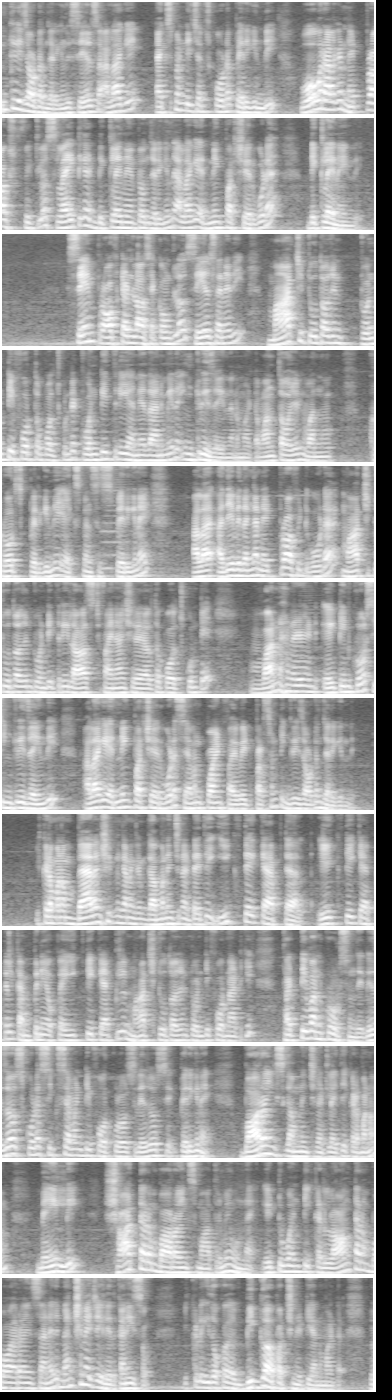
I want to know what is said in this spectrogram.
ఇంక్రీజ్ అవడం జరిగింది సేల్స్. అలాగే ఎక్స్పెండిచర్స్ కూడా పెరిగింది. ఓవరాల్గా నెట్ ప్రాఫిట్లో స్లైట్గా డిక్లైన్ అవ్వడం జరిగింది. అలాగే ఎర్నింగ్ పర్ షేర్ కూడా డిక్లైన్ అయింది. సేమ్ ప్రాఫిట్ అండ్ లాస్ అకౌంట్లో సేల్స్ అనేది మార్చ్ టూ థౌజండ్ ట్వంటీ ఫోర్తో పోల్చుకుంటే ట్వంటీ త్రీ అనే దాని మీద ఇంక్రీజ్ అయిందనమాట వన్ థౌజండ్ వన్ క్రోర్స్ పెరిగింది ఎక్స్పెన్సెస్ పెరిగినాయి. అలా అదేవిధంగా నెట్ ప్రాఫిట్ కూడా March two thousand twenty three last financial ఇయర్తో పోల్చుకుంటే one hundred and eighteen crores increase అయింది. అలాగే ఎర్నింగ్ పర్ షేర్ కూడా seven point five eight percent increase అవడం జరిగింది. ఇక్కడ మనం బ్యాలెన్స్ షీట్ని కనుక గమనించినట్టయితే equity capital equity capital company యొక్క equity capital March two thousand twenty four నాటికి థర్టీ వన్ క్రోర్స్ ఉంది. రిజర్వ్స్ కూడా six seventy four crores reserves పెరిగినాయి. బారోయింగ్స్ గమనించినట్లయితే ఇక్కడ మనం మెయిన్లీ షార్ట్ టర్మ్ బారోయింగ్స్ మాత్రమే ఉన్నాయి. ఎటువంటి ఇక్కడ లాంగ్ టర్మ్ బారోయింగ్స్ అనేది మెన్షనే చేయలేదు కనీసం. ఇక్కడ ఇది ఒక బిగ్ ఆపర్చునిటీ అనమాట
